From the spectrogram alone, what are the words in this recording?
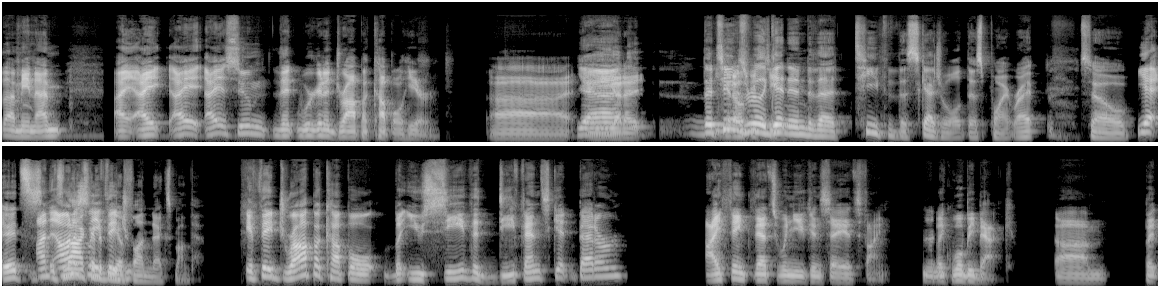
I mean, I'm I I I, I assume that we're gonna drop a couple here. Uh, and Yeah, you gotta the you team's really be- getting into the teeth of the schedule at this point, right? So Yeah, it's hon- it's not honestly, going to if they be a fun next month. if they drop a couple, but you see the defense get better, I think that's when you can say it's fine. Mhm. Like we'll be back. Um, but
